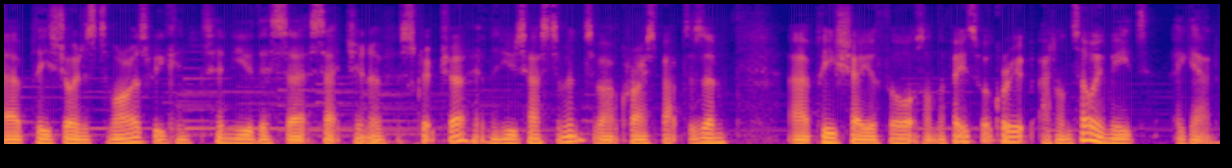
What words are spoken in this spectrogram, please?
Uh, please join us tomorrow as we continue this uh, section of Scripture in the New Testament about Christ's baptism. Uh, please share your thoughts on the Facebook group, and until we meet again.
